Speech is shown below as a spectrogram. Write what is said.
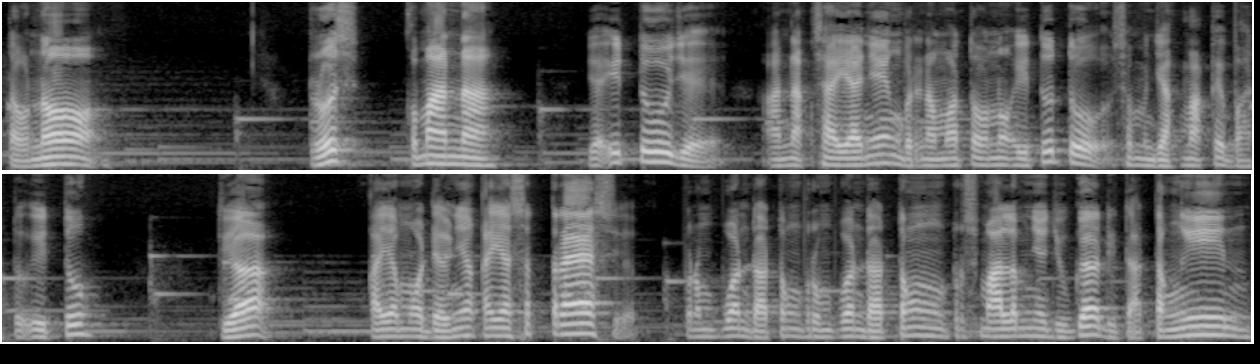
Tono. Terus ke mana? Ya itu aja anak sayanya yang bernama Tono itu tuh semenjak make batu itu dia kayak modelnya kayak stres. Perempuan datang perempuan datang terus malamnya juga didatengin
